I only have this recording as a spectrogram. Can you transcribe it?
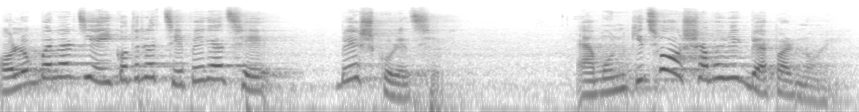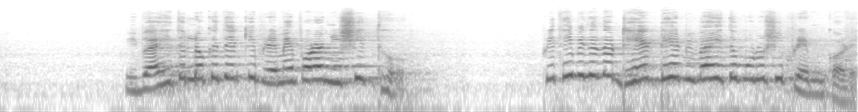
অলোক ব্যানার্জি এই কথাটা চেপে গেছে, বেশ করেছে। এমন কিছু অস্বাভাবিক ব্যাপার নয়। বিবাহিত লোকেদের কি প্রেমে পড়া নিষিদ্ধ? পৃথিবীতে তো ঢের ঢের বিবাহিত পুরুষই প্রেম করে।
